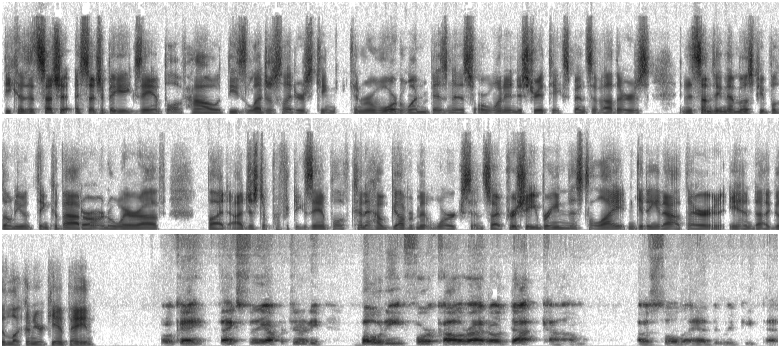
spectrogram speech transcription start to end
because it's such a such a big example of how these legislators can can reward one business or one industry at the expense of others, and it's something that most people don't even think about or aren't aware of. But uh, just a perfect example of kind of how government works. And so I appreciate you bringing this to light and getting it out there. And, and uh, good luck on your campaign. Okay, thanks for the opportunity. BoddieForColorado.com I was told I had to repeat that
